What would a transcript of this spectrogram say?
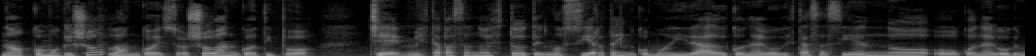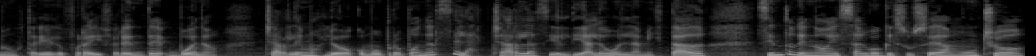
¿no? Como que yo banco eso, yo banco tipo, che, me está pasando esto, tengo cierta incomodidad con algo que estás haciendo o con algo que me gustaría que fuera diferente, bueno, charlémoslo, como proponerse las charlas y el diálogo en la amistad, siento que no es algo que suceda mucho,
